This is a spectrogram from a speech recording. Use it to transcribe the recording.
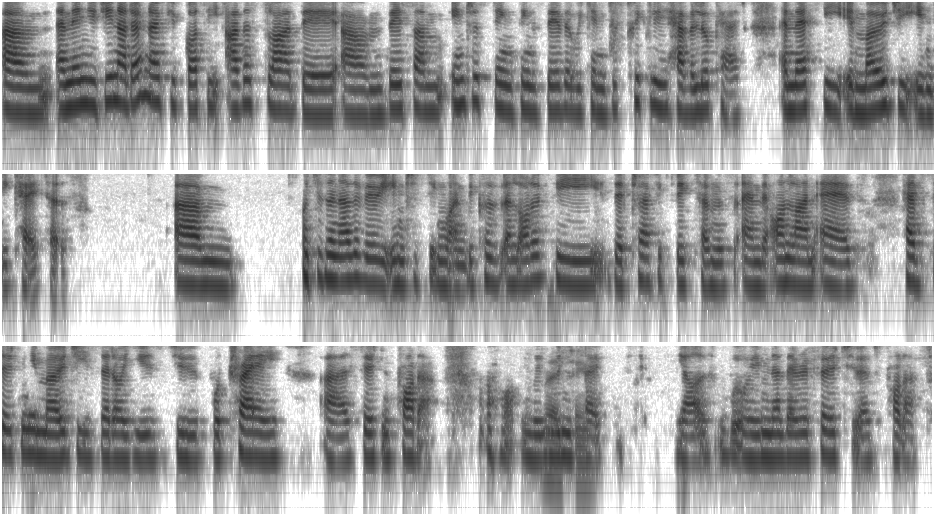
um, and then Eugene, I don't know if you've got the other slide there. Um, there's some interesting things there that we can just quickly have a look at, and that's the emoji indicators, um, which is another very interesting one because a lot of the the traffic victims and the online ads have certain emojis that are used to portray uh, certain products. we I wouldn't see. say, yeah, we know they're referred to as product.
